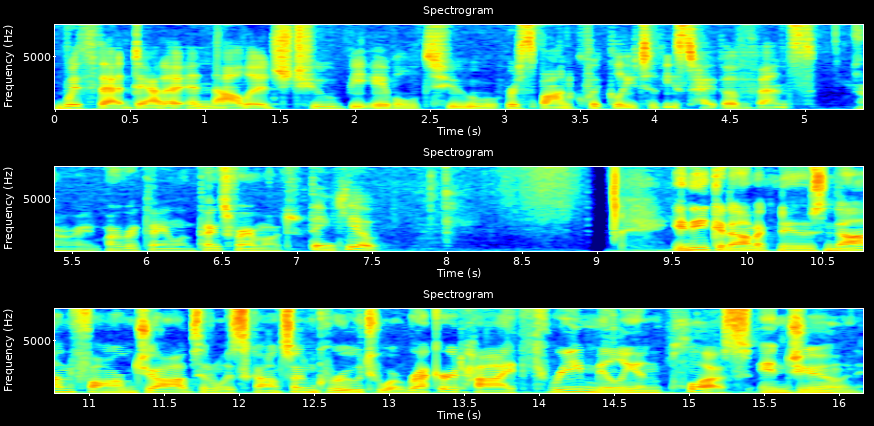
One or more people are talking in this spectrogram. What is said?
with that data and knowledge to be able to respond quickly to these type of events. All right, Margaret Thelen, thanks very much. Thank you. In economic news, non farm jobs in Wisconsin grew to a record high 3 million plus in June.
